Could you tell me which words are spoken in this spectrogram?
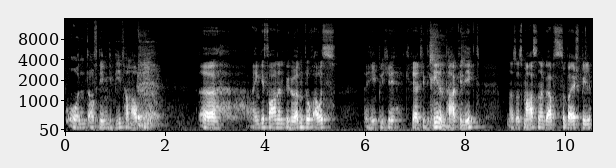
Und auf dem Gebiet haben auch die äh, eingefahrenen Behörden durchaus erhebliche Kreativität den Tag gelegt. Also als Maßnahmen gab es zum Beispiel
